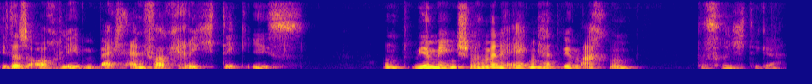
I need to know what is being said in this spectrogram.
die das auch leben, weil es einfach richtig ist. Und wir Menschen haben eine Eigenheit, wir machen das Richtige.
